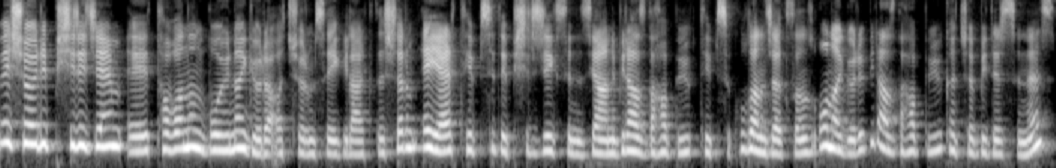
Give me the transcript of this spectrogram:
Ve şöyle pişireceğim e, tavanın boyuna göre açıyorum sevgili arkadaşlarım. Eğer tepsi de pişirecekseniz yani biraz daha büyük tepsi kullanacaksanız ona göre biraz daha büyük açabilirsiniz.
